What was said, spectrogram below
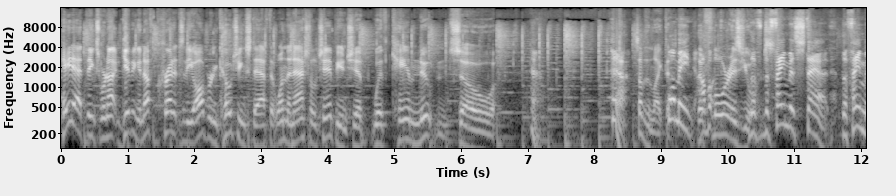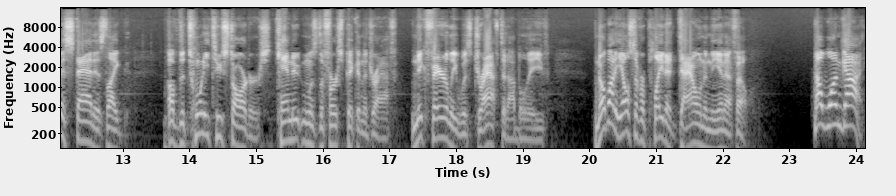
Hey Dad thinks we're not giving enough credit to the Auburn coaching staff that won the national championship with Cam Newton. So, Yeah. something like that. Well, I mean, the I've- floor is yours. The, the famous stat, the famous stat is like of the 22 starters, Cam Newton was the first pick in the draft. Nick Fairley was drafted, I believe. Nobody else ever played a down in the NFL. Not one guy.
